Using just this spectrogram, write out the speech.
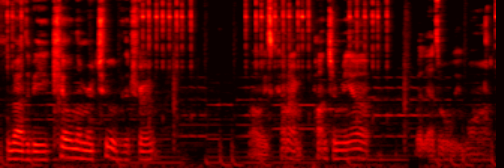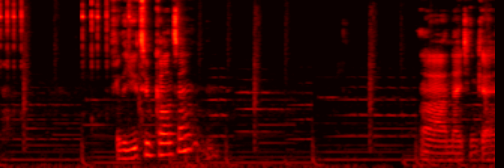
It's about to be kill number two of the trip. Oh, he's kind of punching me up, but that's what we want. For the YouTube content? Ah, uh, 19k.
